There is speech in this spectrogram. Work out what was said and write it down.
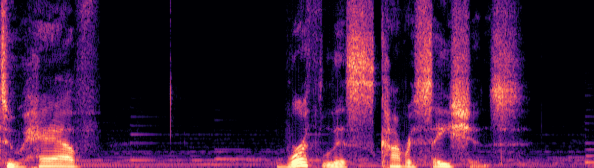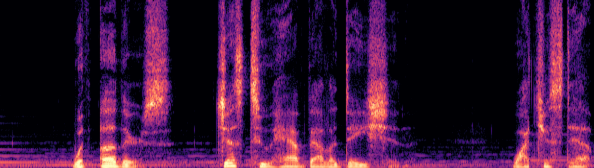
to have worthless conversations with others just to have validation. Watch your step.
